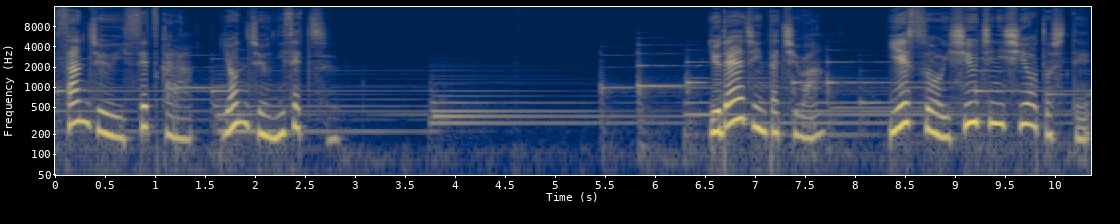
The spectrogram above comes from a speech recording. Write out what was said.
31節から42節。ユダヤ人たちはイエスを石打ちにしようとして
